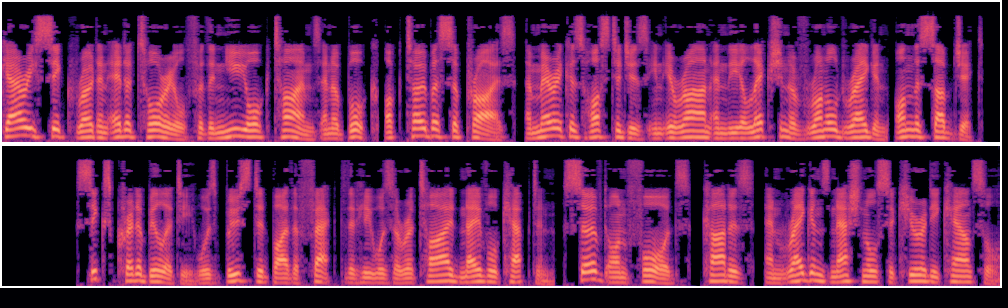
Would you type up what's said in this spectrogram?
Gary Sick wrote an editorial for The New York Times and a book October Surprise, America's Hostages in Iran and the Election of Ronald Reagan on the subject. Sick's credibility was boosted by the fact that he was a retired naval captain, served on Ford's, Carter's, and Reagan's National Security Council,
